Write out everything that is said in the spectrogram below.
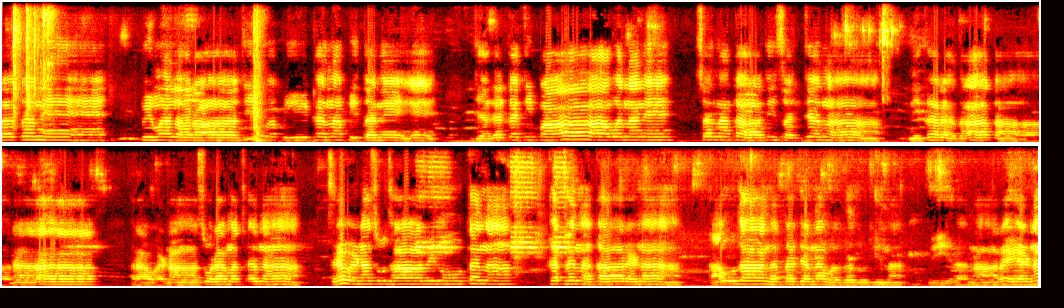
रसने विमल राजीव पीठन पितने जगकति पावनने सनकादि सज्जन निकरदातारा रावणासुरमथन श्रवणसुधा विनूतन कथन कारण ಕೌದಾನತ ಜನವಗದುಗಿನ ವೀರನಾರಾಯಣ.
